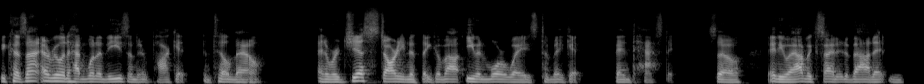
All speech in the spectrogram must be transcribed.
because not everyone had one of these in their pocket until now. And we're just starting to think about even more ways to make it fantastic. So anyway, I'm excited about it. And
